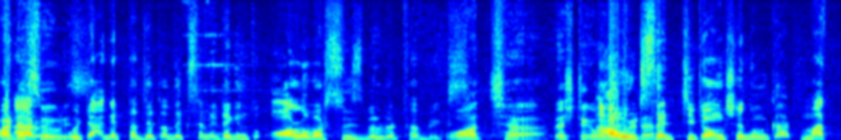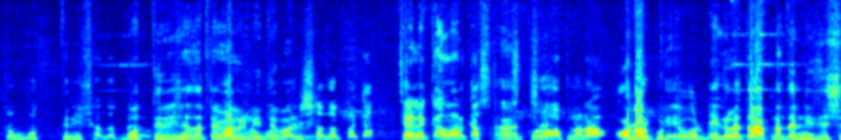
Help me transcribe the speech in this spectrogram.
fabrics। ওইটা আগেরটা যেটা দেখছেন এটা কিন্তু all over Swiss velvet fabrics ও আচ্ছা। প্রাইসটা কেমন? আউটসাইড চিটং সেগুন কাঠ মাত্র বত্রিশ হাজার 32000 টাকা হলে নিতে পারবে। হাজার টাকা। চাইলে কালার কাস্টমাইজ। করেও আপনারা অর্ডার করতে পারবেন। এগুলো তো আপনাদের নিজস্ব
